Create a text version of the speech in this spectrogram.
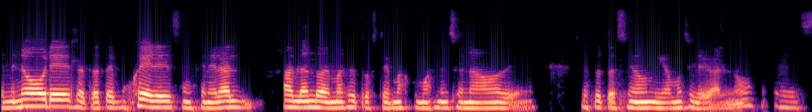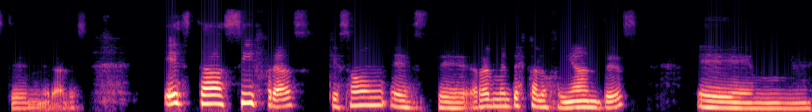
menores, la trata de mujeres, en general, hablando además de otros temas como has mencionado de la explotación, digamos, ilegal, ¿no? Este, minerales. Estas cifras que son este, realmente escalofriantes, Em,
